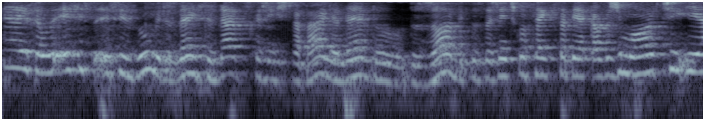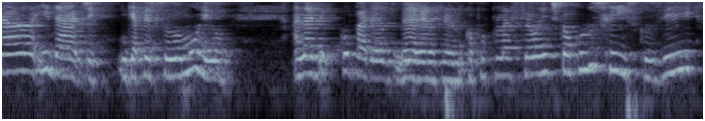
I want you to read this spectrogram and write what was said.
É, então esses, esses números, né, esses dados que a gente trabalha, né, do, dos óbitos, a gente consegue saber a causa de morte e a idade em que a pessoa morreu. Comparando, né, analisando com a população, a gente calcula os riscos e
